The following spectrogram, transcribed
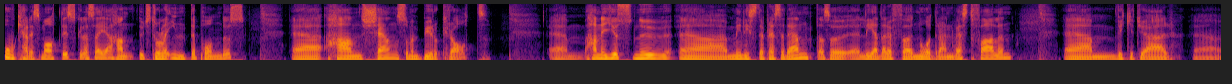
okarismatisk skulle jag säga. Han utstrålar inte pondus. Eh, han känns som en byråkrat. Ehm, han är just nu eh, ministerpresident, alltså eh, ledare för Nordrhein-Westfalen. Ehm, vilket ju är, eh,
